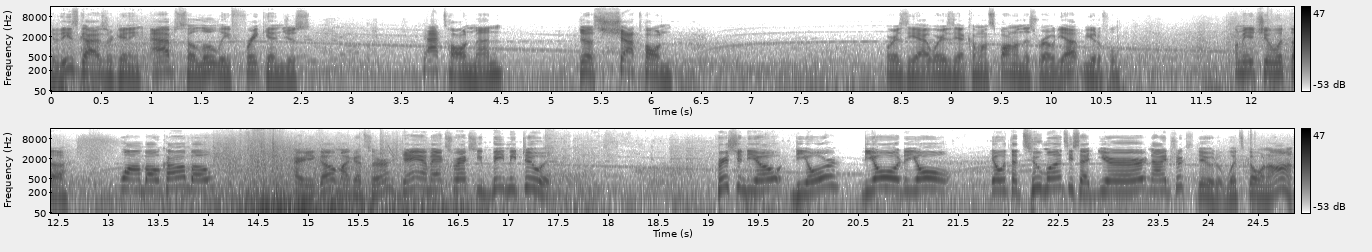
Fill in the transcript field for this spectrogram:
Dude, these guys are getting absolutely freaking just shat on, man. Just shat on. Where is he at? Where is he at? Come on, spawn on this road. Yep, beautiful. Let me hit you with the wombo combo. There you go, my good sir. Damn, X-Rex, you beat me to it. Christian Dior, Dior, Dior, Dior. Yo, with the two months, he said, you're Nitrix. Dude, what's going on?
